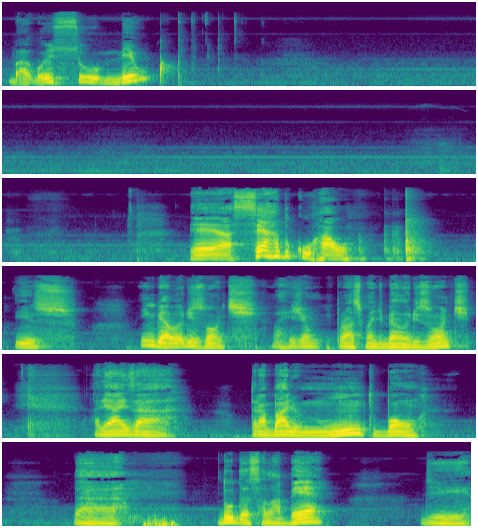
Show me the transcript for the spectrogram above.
O bagulho sumiu. É a Serra do Curral. Isso. Em Belo Horizonte, na região próxima de Belo Horizonte. Aliás, a trabalho muito bom da Duda Salabé, de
